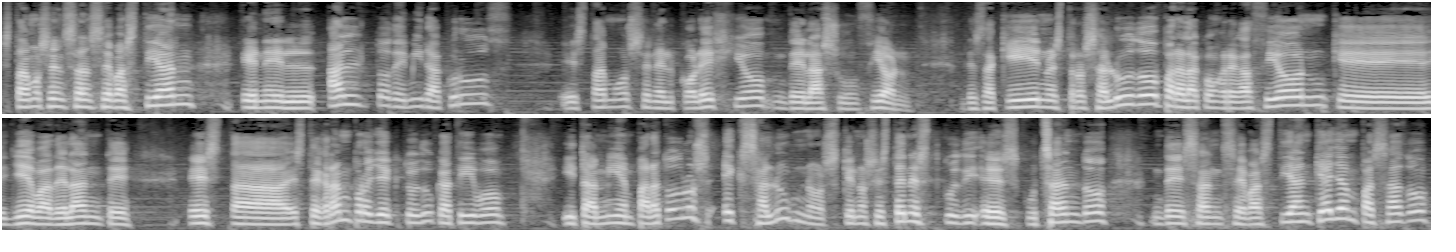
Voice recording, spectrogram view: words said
Estamos en San Sebastián, en el Alto de Miracruz, estamos en el Colegio de la Asunción. Desde aquí nuestro saludo para la congregación que lleva adelante esta, este gran proyecto educativo y también para todos los exalumnos que nos estén escuchando de San Sebastián, que hayan pasado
